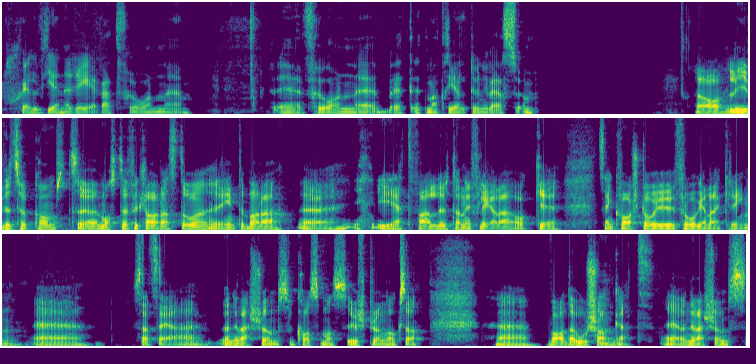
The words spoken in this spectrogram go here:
självgenererat från, eh, eh från eh, ett, ett materiellt universum? Ja, livets uppkomst eh, måste förklaras då, inte bara eh, i ett fall utan i flera och eh, sen kvarstår ju frågorna kring eh, så att säga universums och kosmos ursprung också. Eh, vad har orsakat eh, universums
